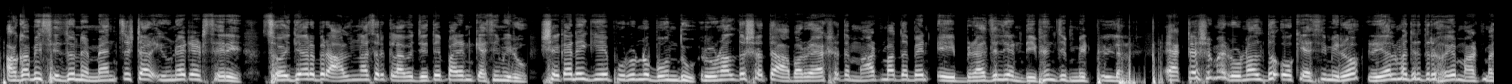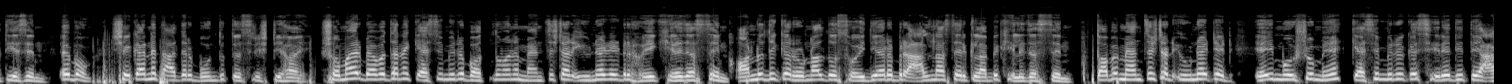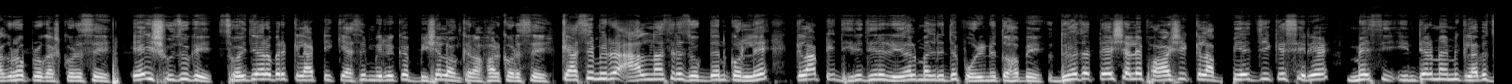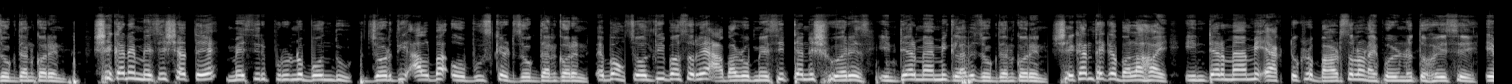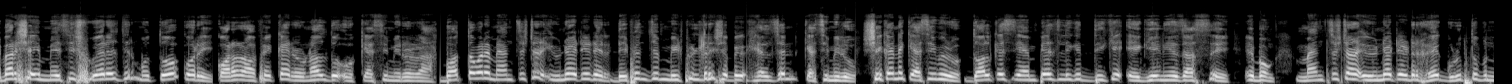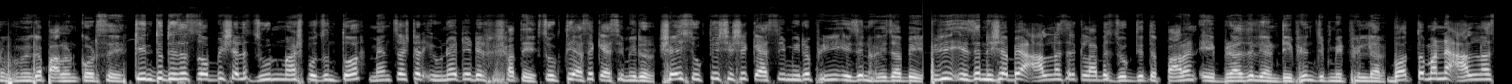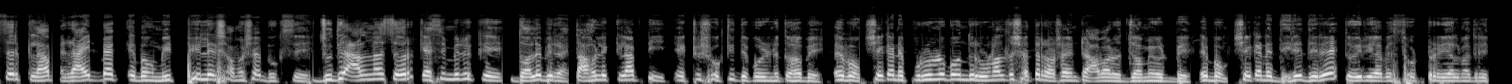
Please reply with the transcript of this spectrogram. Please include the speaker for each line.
Speaker 1: আগামী সিজনে Manchester United সেরে সৌদি আরবের আল নাসের ক্লাবে যেতে পারেন ক্যাসিমিরো। সেখানে গিয়ে পুরনো বন্ধু রোনালদোর সাথে আবারও একসাথে মাঠ মাতাবেন এই ব্রাজিলিয়ান ডিফেন্সিভ মিডফিল্ডার। একটা সময় রোনালদো ও ক্যাসিমিরো রিয়াল মাদ্রিদের হয়ে মাঠ মাতিয়েছেন এবং সেখানে তাদের বন্ধুত্ব সৃষ্টি হয়। সময়ের ব্যবধানে ক্যাসিমিরো বর্তমানে ম্যানচেস্টার ইউনাইটেডের হয়ে খেলে যাচ্ছেন। অন্যদিকে রোনালদো সৌদি আরবের আল নাসের ক্লাবে খেলে যাচ্ছেন। তবে ম্যানচেস্টার ইউনাইটেড এই মৌসুমে ক্যাসিমিরোকে ছেড়ে দিতে আগ্রহ প্রকাশ করেছে। এই সুযোগে সৌদি আরবের ক্লাবটি ক্যাসিমিরোকে বিশাল অঙ্কের অফার করেছে। ক্যাসিমিরো আল নাসরে যোগদান করলে ক্লাবটি ধীরে ধীরে রিয়াল মাদ্রিদে পরিণত হবে। দুই সালে ফরাসি ক্লাব পিএসজি কে ছেড়ে মেসি ইন্টার মায়ামি ক্লাবে যোগদান করেন। সেখানে মেসির সাথে মেসির পুরনো বন্ধু জর্দি আলবা ও বুস্কেট যোগদান করেন এবং চলতি বছরে আবারও মেসির টানে সুয়ারেজ ইন্টার মায়ামি ক্লাবে যোগদান করেন। সেখান থেকে বলা হয়, ইন্টার মায়ামি এক টুকরো বার্সেলোনায় পরিণত হয়েছে। এবার সেই মেসি সুয়ারেজদের মতো করে করার অপেক্ষায় রোনালদো ও ক্যাসিমিরোরা। বর্তমানে ম্যানচেস্টার ইউনাইটেডের ডিফেন্সিভ মিডফিল্ডার হিসেবে খেলছেন ক্যাসিমিরো। সেখানে ক্যাসিমিরো দলকে চ্যাম্পিয়ন্স লিগের দিকে এগিয়ে নিয়ে যাচ্ছে এবং ম্যানচেস্টার ইউনাইটেডের হয়ে গুরুত্বপূর্ণ ভূমিকা পালন করছে। কিন্তু দুই সালে জুন মাস পর্যন্ত ম্যানচেস্টার ইউনাইটেডের সাথে চুক্তি আছে ক্যাসিমিরোর। সেই চুক্তির শেষে ক্যাসিমিরো ফ্রি এজেন্ট হয়ে যাবে। ফ্রি এজেন্ট হিসেবে আল নাসের ক্লাবে যোগ দিতে পারেন এই ব্রাজিলিয়ান ডিফেন্সিভ মিডফিল্ডার বর্তমানে Al Nassr club right back এবং মিডফিল্ডের সমস্যায় ভুগছে। যদি আলনাসর ক্যাসিমিরোকে দলে বেরায় তাহলে ক্লাবটি একটু শক্তিতে পরিণত হবে এবং সেখানে পুরনো বন্ধু রোনালদোর সাথে রসায়নটা আবারও জমে উঠবে এবং সেখানে ধীরে ধীরে তৈরি হবে ছোট্ট রিয়াল মাদ্রিদ।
